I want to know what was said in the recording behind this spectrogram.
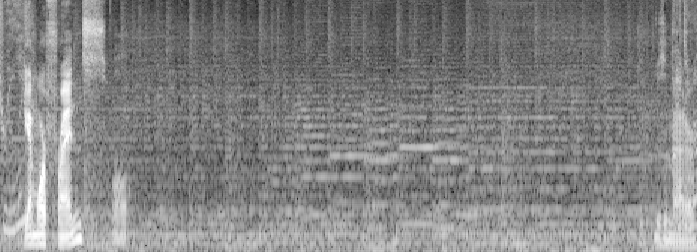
Truly? Get more friends? Well. Doesn't matter.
